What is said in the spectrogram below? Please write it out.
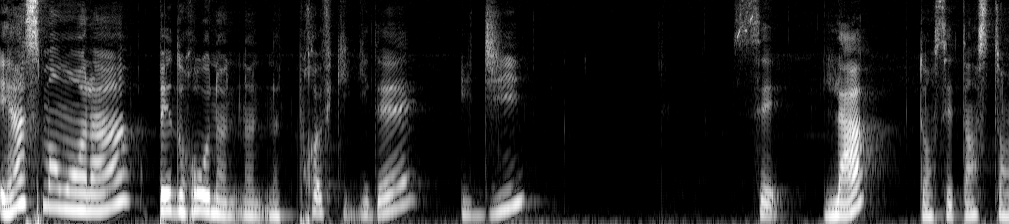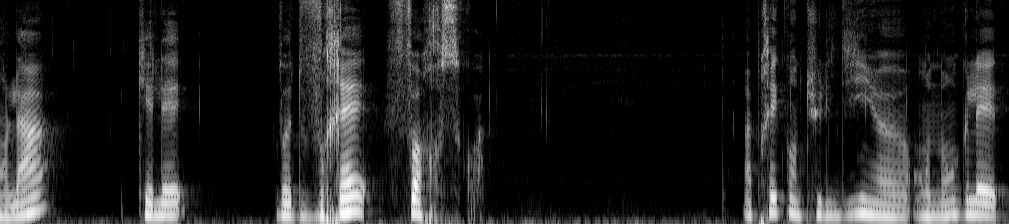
Et à ce moment-là, Pedro, no- no- notre prof qui guidait, il dit, c'est là, dans cet instant-là, quelle est votre vraie force, quoi. Après, quand tu le dis euh, en anglais,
